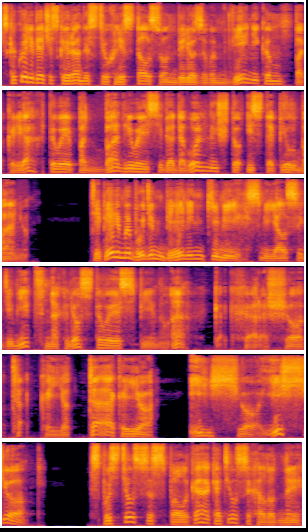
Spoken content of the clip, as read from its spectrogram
С какой ребяческой радостью хлестался он березовым веником, покряхтывая, подбадривая себя, довольный, что истопил баню. «Теперь мы будем беленькими», — смеялся Демид, нахлестывая спину. «Ах, как хорошо! Так ее, так ее! еще, еще!» Спустился с полка, окатился холодной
